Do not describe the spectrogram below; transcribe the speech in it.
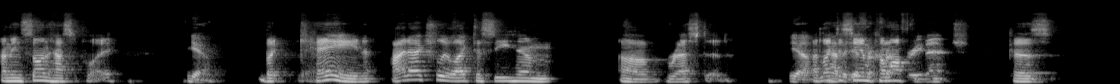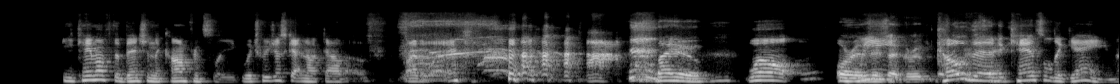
I mean, Son has to play. Yeah. But Kane, I'd actually like to see him uh, rested. Yeah. I'd like to see him come off three. the bench because he came off the bench in the conference league, which we just got knocked out of, by the way. By who? well, Or is We- this a group? COVID canceled a game,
